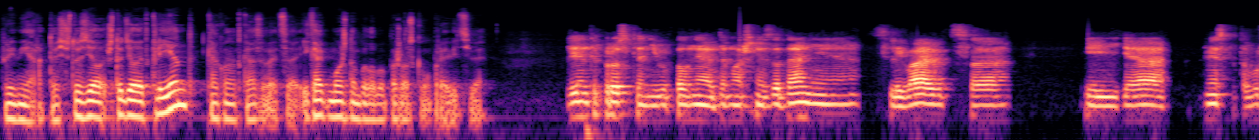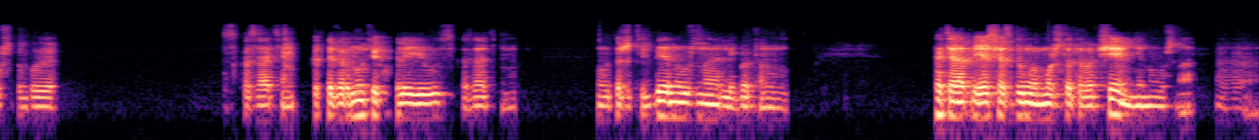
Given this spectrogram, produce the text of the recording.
пример? То есть что, сдел- что делает клиент, как он отказывается, и как можно было бы по-жесткому проявить себя? Клиенты просто не выполняют домашние задания, сливаются, и я вместо того, чтобы сказать им, как-то вернуть их в колею, сказать им, ну это же тебе нужно, либо там... Хотя я сейчас думаю, может это вообще им не нужно. А,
